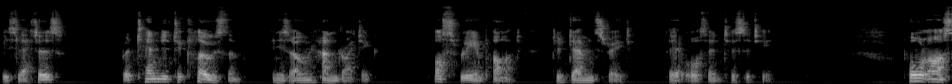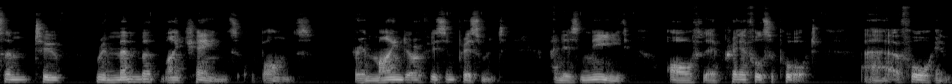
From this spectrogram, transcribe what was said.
his letters, but tended to close them in his own handwriting, possibly in part to demonstrate their authenticity. Paul asked them to remember my chains or bonds, a reminder of his imprisonment and his need of their prayerful support uh, for him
